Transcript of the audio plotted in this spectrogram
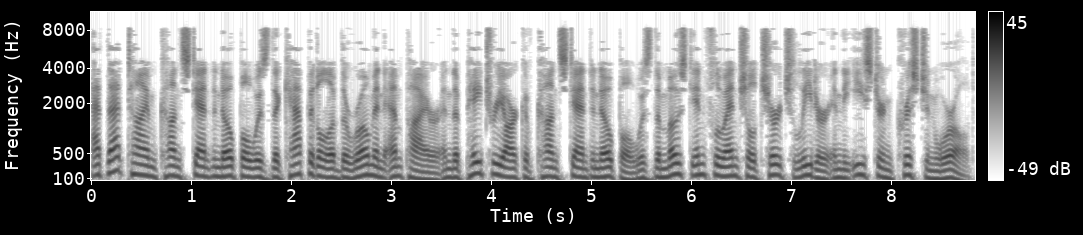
At that time Constantinople was the capital of the Roman Empire and the Patriarch of Constantinople was the most influential church leader in the Eastern Christian world.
